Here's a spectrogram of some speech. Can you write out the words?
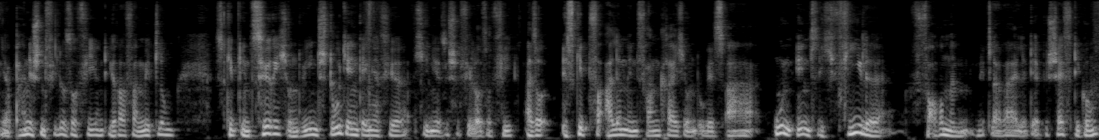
japanischen Philosophie und ihrer Vermittlung. Es gibt in Zürich und Wien Studiengänge für chinesische Philosophie. Also es gibt vor allem in Frankreich und USA unendlich viele Formen mittlerweile der Beschäftigung.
